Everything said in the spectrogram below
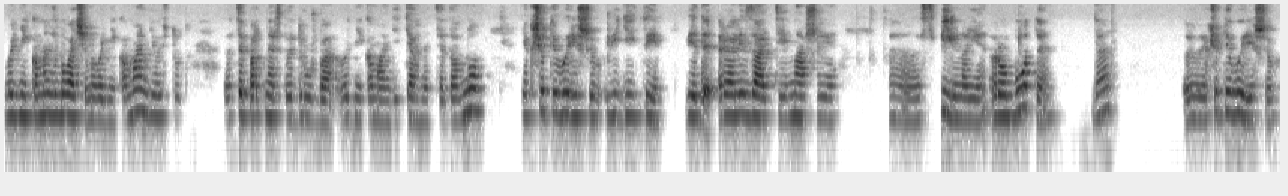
В одній команді, не забувай, що ми в одній команді ось тут. Це партнерство і дружба в одній команді тягнеться давно. Якщо ти вирішив відійти від реалізації нашої спільної роботи, да? е, якщо ти вирішив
